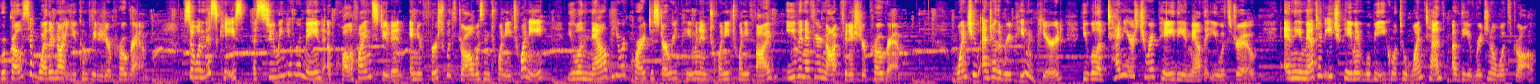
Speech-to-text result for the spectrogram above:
regardless of whether or not you completed your program. So in this case, assuming you remained a qualifying student and your first withdrawal was in 2020, you will now be required to start repayment in 2025 even if you're not finished your program. Once you enter the repayment period, you will have 10 years to repay the amount that you withdrew, and the amount of each payment will be equal to one tenth of the original withdrawal.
